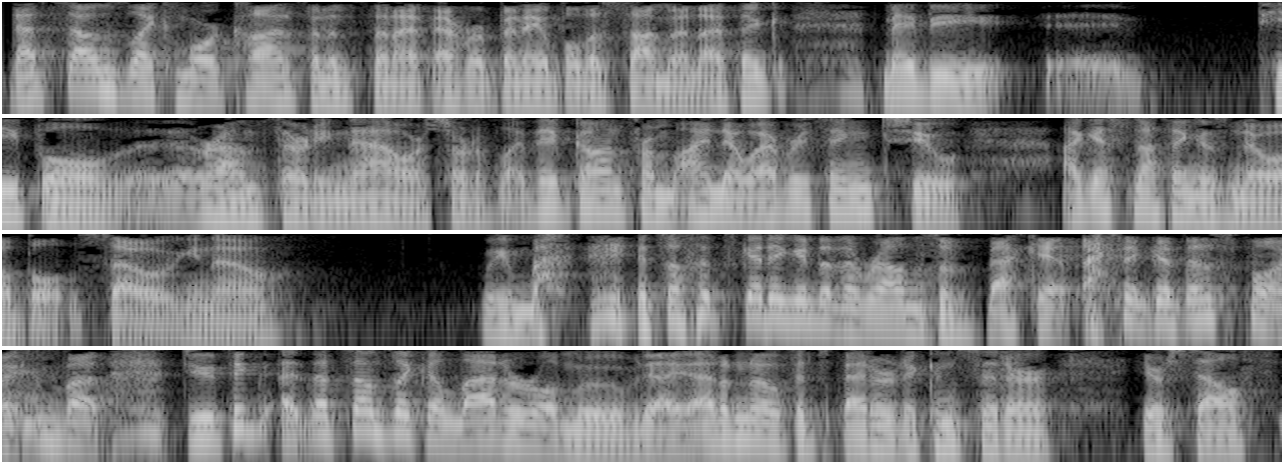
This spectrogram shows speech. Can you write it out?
that sounds like more confidence than I've ever been able to summon. I think maybe uh, people around 30 now are sort of like, they've gone from I know everything to I guess nothing is knowable. So, you know, we it's it's getting into the realms of Beckett, I think, at this point. But do you think that sounds like a lateral move? I, I don't know if it's better to consider yourself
